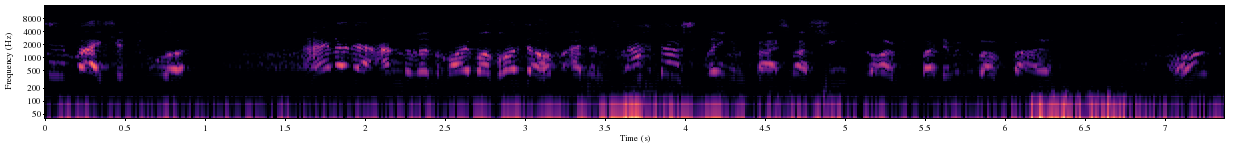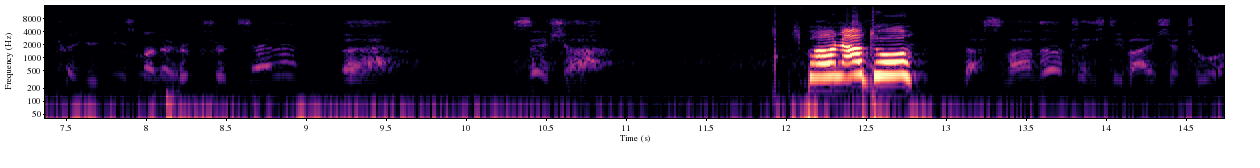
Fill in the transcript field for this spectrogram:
die weiche Tour. Einer der anderen Räuber wollte auf einen Frachter springen, falls was schief läuft bei dem Überfall. Und kriege ich diesmal eine hübsche Zelle? Äh, sicher. Ich brauche ein Auto. Das war wirklich die weiche Tour.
